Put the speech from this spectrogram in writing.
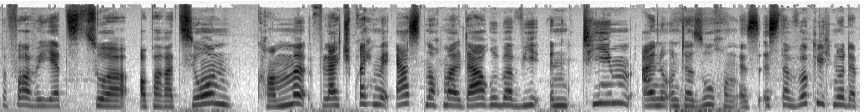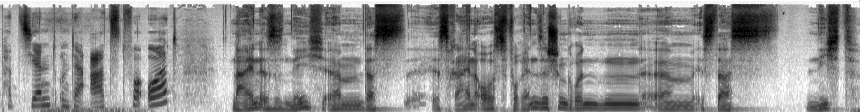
Bevor wir jetzt zur Operation kommen. Vielleicht sprechen wir erst noch mal darüber, wie intim eine Untersuchung ist. Ist da wirklich nur der Patient und der Arzt vor Ort? Nein, ist es nicht. Ähm, das ist rein aus forensischen Gründen, ähm, ist das nicht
